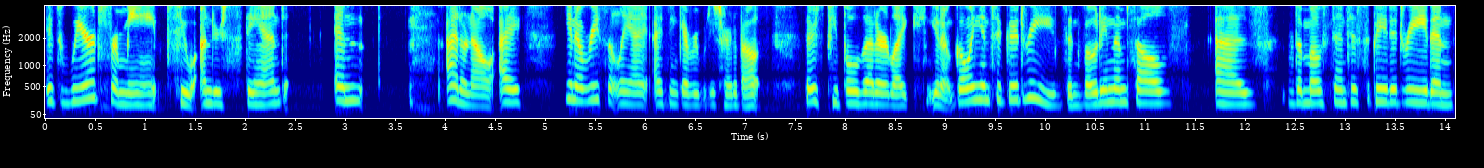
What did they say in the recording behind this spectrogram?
it's weird for me to understand and I don't know. I you know, recently I, I think everybody's heard about there's people that are like, you know, going into Goodreads and voting themselves as the most anticipated read and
